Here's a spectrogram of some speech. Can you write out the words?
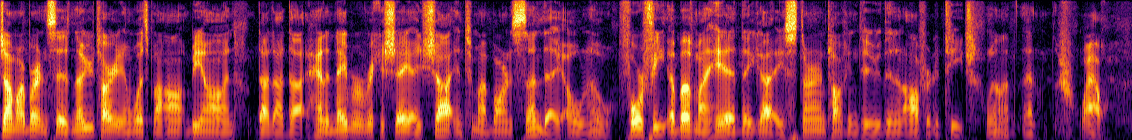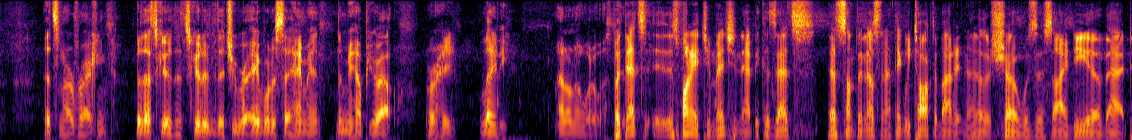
John Mark Burton says, Know your target and what's beyond, beyond dot dot dot. Had a neighbor ricochet a shot into my barn Sunday. Oh no. Four feet above my head, they got a stern talking to, then an offer to teach. Well, that, that wow. That's nerve wracking. But that's good. That's good that you were able to say, Hey man, let me help you out. Or hey, lady. I don't know what it was. But that's it's funny that you mentioned that because that's that's something else, and I think we talked about it in another show. Was this idea that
